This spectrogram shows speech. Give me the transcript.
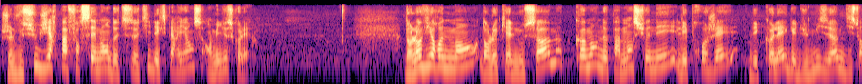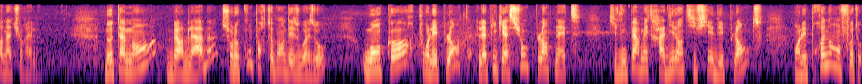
Je ne vous suggère pas forcément de ce type d'expérience en milieu scolaire. Dans l'environnement dans lequel nous sommes, comment ne pas mentionner les projets des collègues du Muséum d'histoire naturelle? Notamment BirdLab sur le comportement des oiseaux, ou encore pour les plantes, l'application PlanteNet qui vous permettra d'identifier des plantes en les prenant en photo.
